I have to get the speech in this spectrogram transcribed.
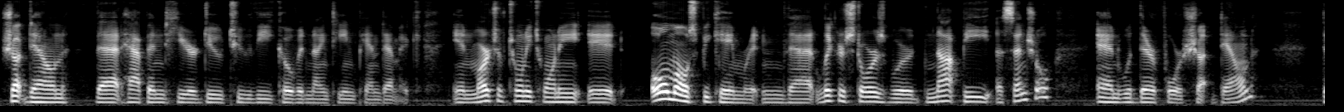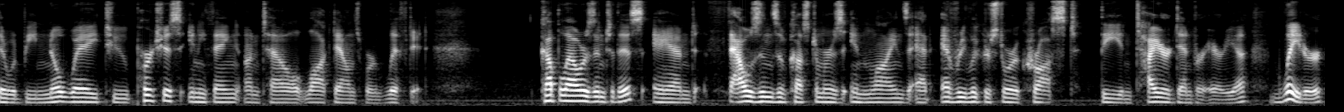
shutdown that happened here due to the COVID 19 pandemic. In March of 2020, it almost became written that liquor stores would not be essential and would therefore shut down. There would be no way to purchase anything until lockdowns were lifted couple hours into this and thousands of customers in lines at every liquor store across the entire Denver area. Later,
